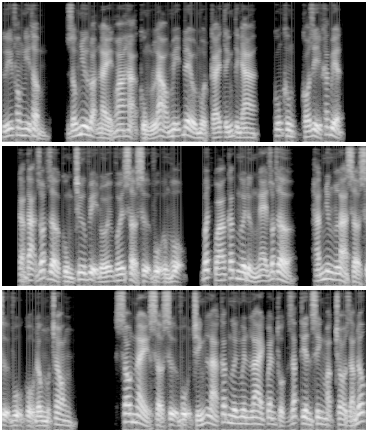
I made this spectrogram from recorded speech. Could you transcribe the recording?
lý phong nghĩ thầm, giống như đoạn này hoa hạ cùng lao mỹ đều một cái tính tình a, cũng không có gì khác biệt. Cảm tạ rót giờ cùng chư vị đối với sở sự vụ ủng hộ, bất quá các ngươi đừng nghe rót giờ, hắn nhưng là sở sự vụ cổ đông một trong. Sau này sở sự vụ chính là các ngươi nguyên lai quen thuộc giáp tiên sinh mặc cho giám đốc,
